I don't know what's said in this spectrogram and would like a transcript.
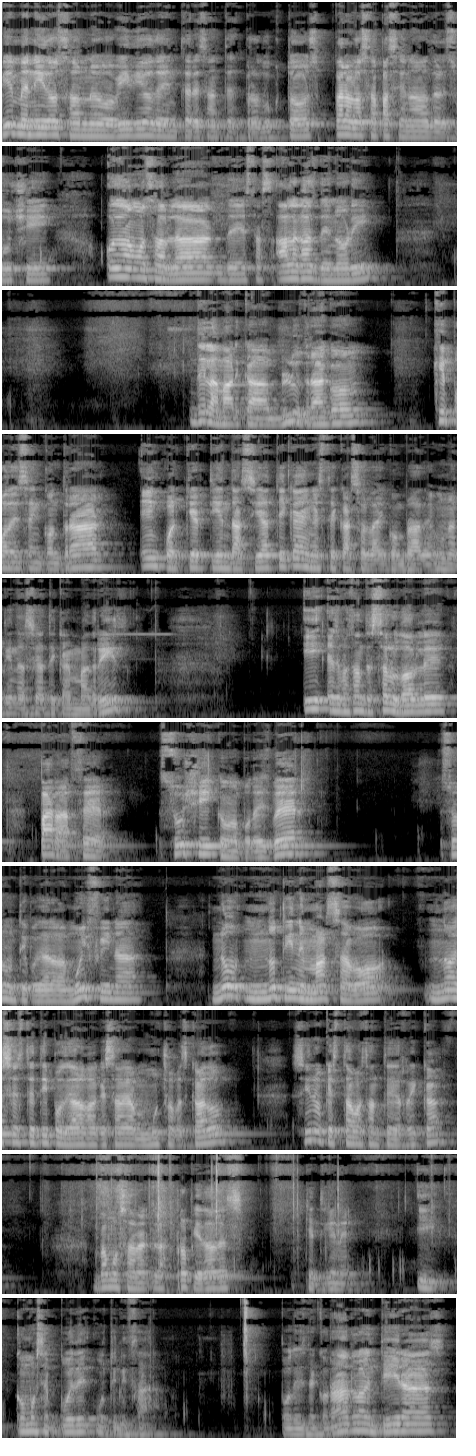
Bienvenidos a un nuevo vídeo de interesantes productos para los apasionados del sushi. Hoy vamos a hablar de estas algas de nori de la marca Blue Dragon que podéis encontrar en cualquier tienda asiática. En este caso la he comprado en una tienda asiática en Madrid. Y es bastante saludable para hacer sushi, como podéis ver. Son un tipo de alga muy fina, no, no tiene mal sabor, no es este tipo de alga que sabe mucho a pescado, sino que está bastante rica. Vamos a ver las propiedades que tiene y cómo se puede utilizar. Podéis decorarlo en tiras,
